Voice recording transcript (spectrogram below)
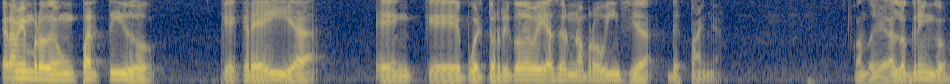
era miembro de un partido que creía en que Puerto Rico debía ser una provincia de España. Cuando llegan los gringos,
